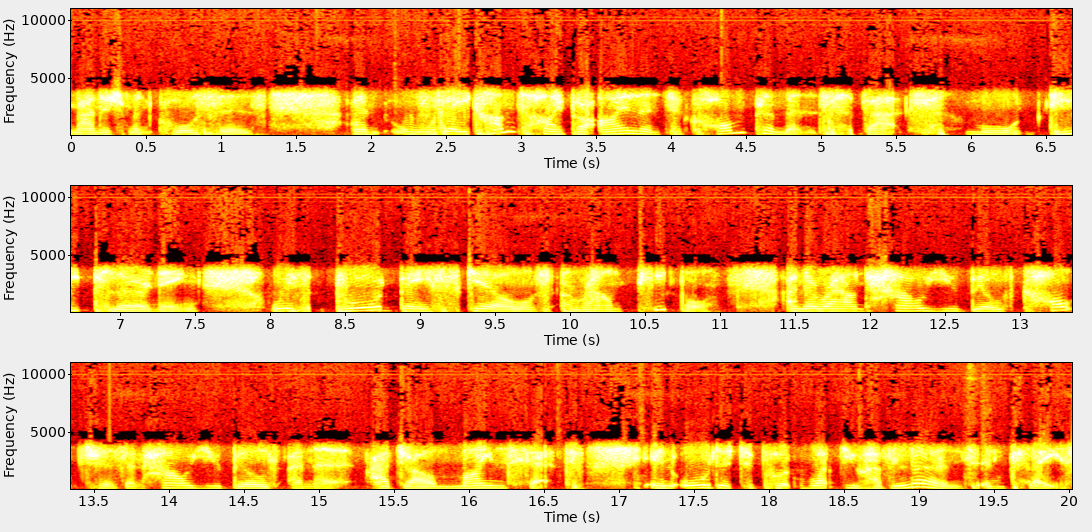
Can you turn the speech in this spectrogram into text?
management courses. And they come to Hyper Island to complement that more deep learning with broad based skills around people and around how you build cultures and how you build an uh, agile mindset in order to put what you have learned in place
